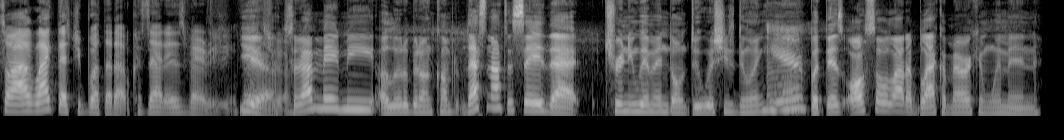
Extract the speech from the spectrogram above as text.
So I like that you brought that up because that is very, very Yeah. true. So that made me a little bit uncomfortable. That's not to say that Trini women don't do what she's doing here, Mhm. but there's also a lot of black American women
